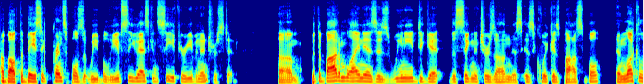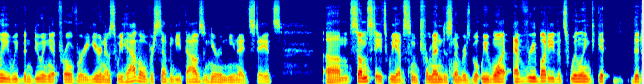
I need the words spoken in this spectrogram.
about the basic principles that we believe, so you guys can see if you're even interested. Um, but the bottom line is, is we need to get the signatures on this as quick as possible. And luckily, we've been doing it for over a year now, so we have over seventy thousand here in the United States. Um, some states we have some tremendous numbers, but we want everybody that's willing to get that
